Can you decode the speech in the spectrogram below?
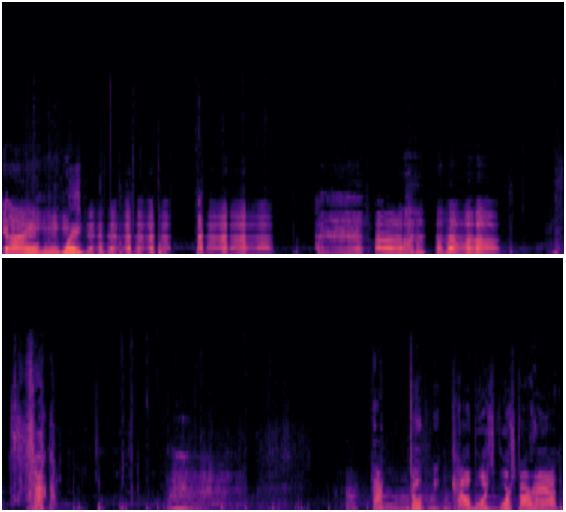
Johnny. Wait. Fuck! That dopey cowboys forced our hand.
